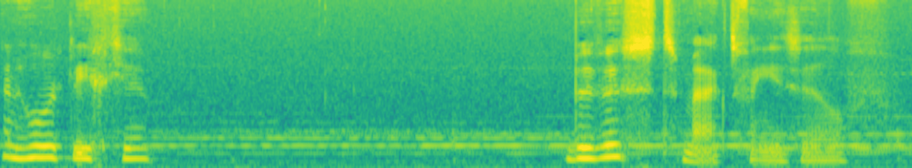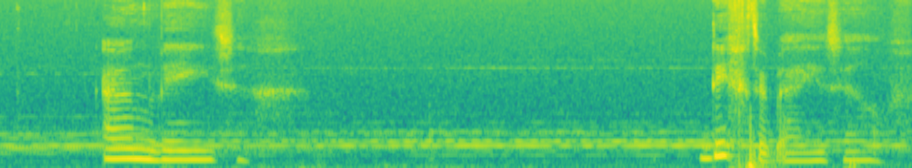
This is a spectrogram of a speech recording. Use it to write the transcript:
En hoe het licht je bewust maakt van jezelf, aanwezig dichter bij jezelf.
